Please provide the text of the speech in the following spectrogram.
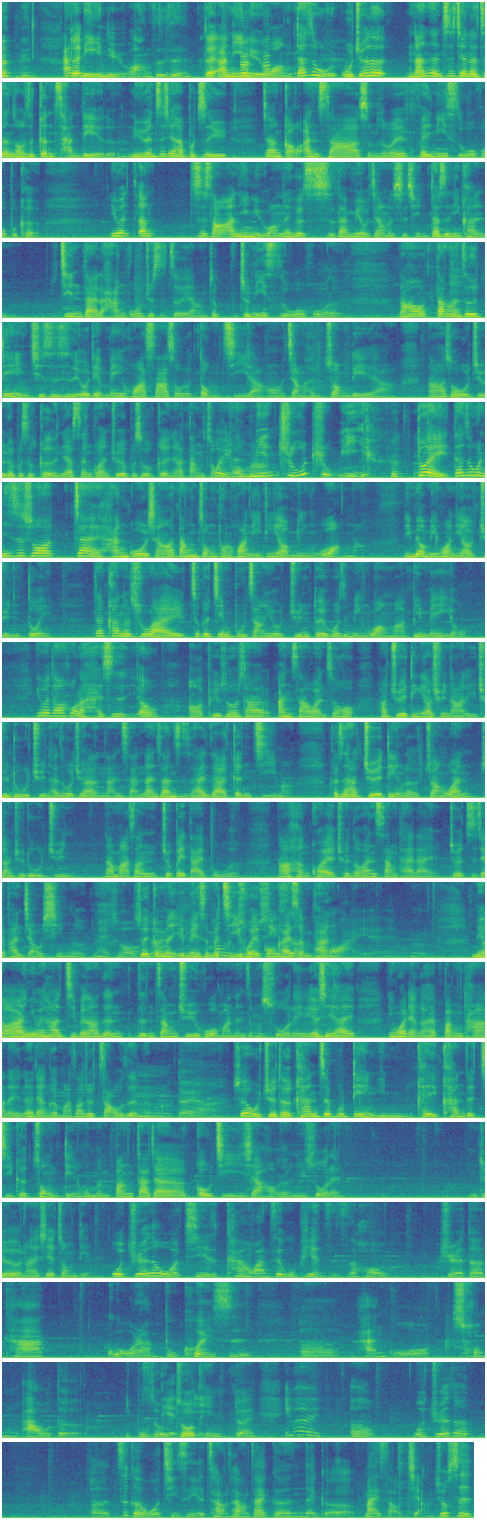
安妮女王是不是？对，安妮女王。但是我我觉得男人之间的争宠是更惨烈的，女人之间还不至于这样搞暗杀啊，什么什么，非你死我活不可。因为安至少安妮女王那个时代没有这样的事情，但是你看近代的韩国就是这样，就就你死我活了。然后，当然，这个电影其实是有点美化杀手的动机啊，然后讲的很壮烈啊。然后他说：“我绝对不是个人要升官，绝对不是我个人要当总统啊。”民主主义。对，但是问题是说，在韩国想要当总统的话，你一定要名望嘛。你没有名望，你要有军队。但看得出来，这个金部长有军队或是名望吗？并没有，因为他后来还是要啊、呃，比如说他暗杀完之后，他决定要去哪里？去陆军还是回去他的南山？南山只是还在根基嘛。可是他决定了转弯转去陆军，然后马上就被逮捕了，然后很快全斗焕上台来就直接判绞刑了。没错，所以根本也没什么机会公开审判。没有啊，因为他基本上人人赃俱获嘛，能怎么说嘞？嗯、而且还另外两个还帮他嘞，那两个马上就招认了嘛。嗯、对啊，所以我觉得看这部电影可以看的几个重点，我们帮大家勾稽一下好了。你说嘞？你觉得有哪一些重点？我觉得我其实看完这部片子之后，觉得他果然不愧是呃韩国冲奥的一部电影作品。对，对，因为呃，我觉得。呃，这个我其实也常常在跟那个麦嫂讲，就是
